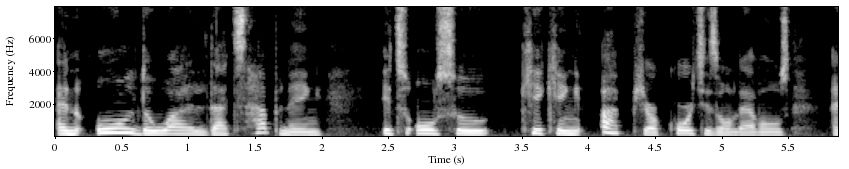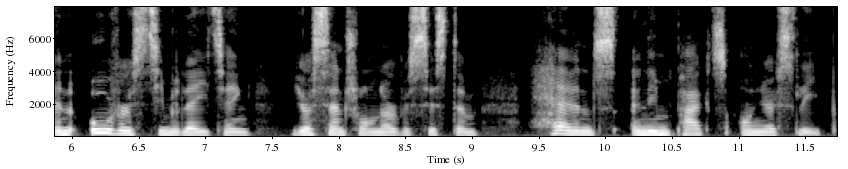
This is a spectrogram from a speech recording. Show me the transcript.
and all the while that's happening it's also kicking up your cortisol levels and overstimulating your central nervous system hence an impact on your sleep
